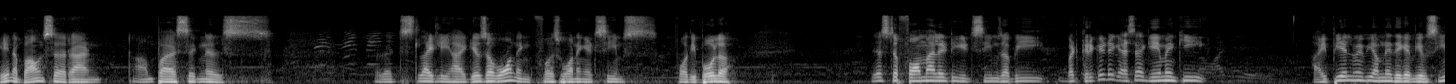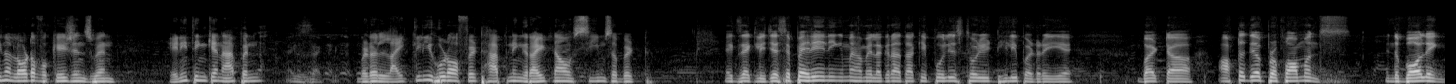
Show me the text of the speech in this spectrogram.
Again, a bouncer and umpire signals. That's slightly high. Gives a warning. First warning, it seems, for the bowler. Just a formality, it seems. अभी but cricket एक ऐसा game है कि IPL में भी हमने देखा. We have seen a lot of occasions when anything can happen. Exactly. But a likelihood of it happening right now seems a bit. एग्जैक्टली exactly. जैसे पहले इनिंग में हमें लग रहा था कि पुलिस थोड़ी ढीली पड़ रही है बट आफ्टर देयर परफॉर्मेंस इन द बॉलिंग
